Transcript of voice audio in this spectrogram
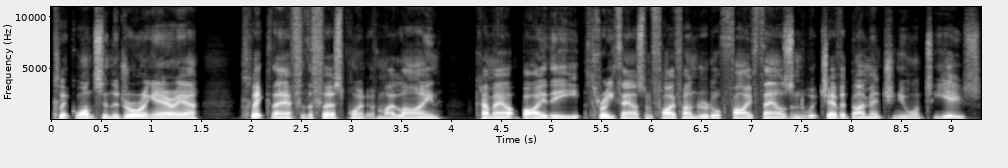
Click once in the drawing area, click there for the first point of my line, come out by the 3500 or 5000, whichever dimension you want to use.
